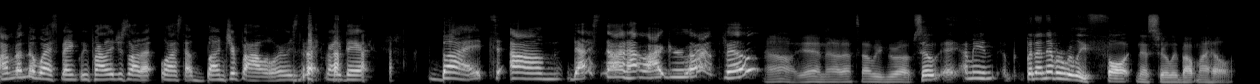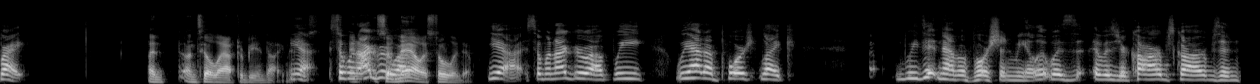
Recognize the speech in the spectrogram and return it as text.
I'm from the West Bank. We probably just lost a, lost a bunch of followers right right there. But um, that's not how I grew up, Phil. Oh yeah, no, that's how we grew up. So eh, I mean, but I never really thought necessarily about my health Right. Un- until after being diagnosed. Yeah. So when And I grew so up, now it's totally different. yeah. So when I grew up, we we had a portion like we didn't have a portion meal. It was it was your carbs, carbs, and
